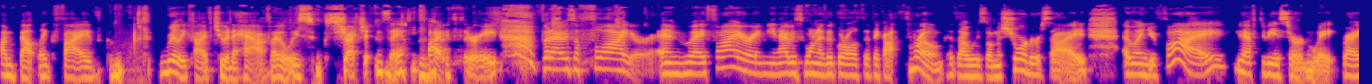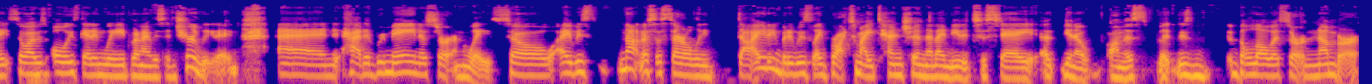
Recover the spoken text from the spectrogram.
I'm about like five, really five, two and a half. I always stretch it and say I'm five, three, but I was a flyer. And by flyer, I mean, I was one of the girls that they got thrown because I was on the shorter side. And when you fly, you have to be a certain weight, right? So I was mm-hmm. always getting weighed when I was in cheerleading and had to remain a certain weight. So I was not necessarily dieting, but it was like brought to my attention that I needed to stay, uh, you know, on this, this below a certain number.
